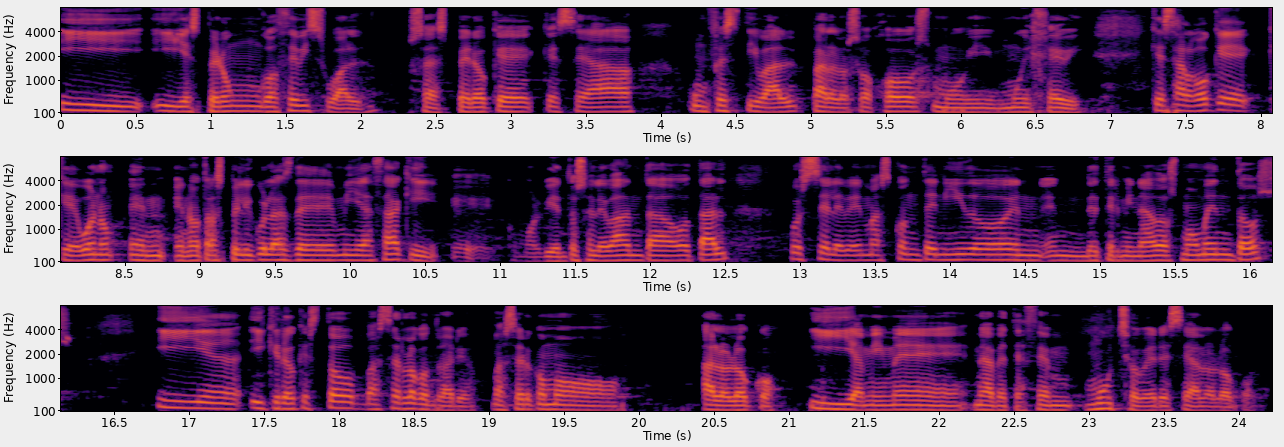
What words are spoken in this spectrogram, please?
y, y espero un goce visual. O sea, espero que, que sea un festival para los ojos muy, muy heavy. Que es algo que, que, bueno, en, en otras películas de Miyazaki, eh, como El viento se levanta o tal, pues se le ve más contenido en, en determinados momentos y, eh, y creo que esto va a ser lo contrario. Va a ser como a lo loco. Y a mí me, apetece mucho ver ese a lo loco.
